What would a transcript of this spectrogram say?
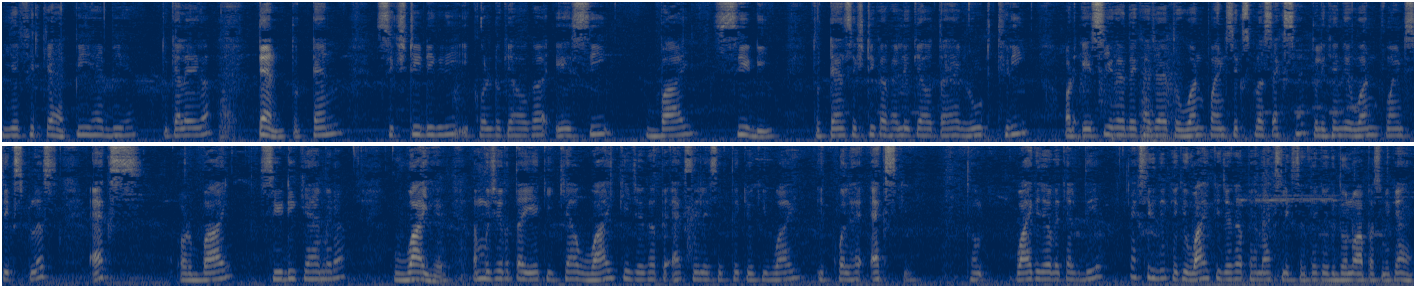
ये फिर क्या है? पी है बी है तो क्या लगेगा? टेन तो tan sixty degree equal to क्या होगा? A C by C D तो टेन सिक्सटी का वैल्यू क्या होता है? रूट थ्री और ए सी अगर देखा जाए तो one point six plus x है तो लिखेंगे one point six plus x और बाई सी डी क्या है मेरा? वाई है। अब मुझे बताइए कि क्या वाई की जगह पे एक्स ले सकते क्योंकि वाई इक्वल है एक्स की। तो हम वाई की जगह पे क्या लिख दिए? X लिख दिए, क्योंकि वाई की जगह पे हम एक्स लिख सकते हैं, क्योंकि दोनों आपस में क्या है?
